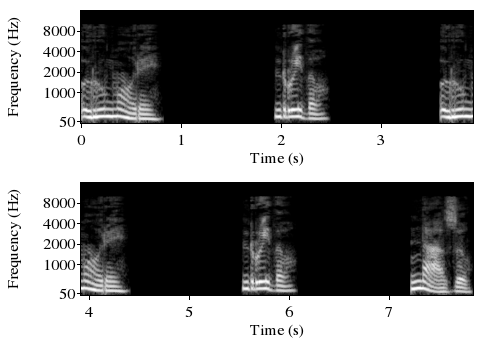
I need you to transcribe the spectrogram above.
Rumore. Ruido. Rumore. Ruido. Naso.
